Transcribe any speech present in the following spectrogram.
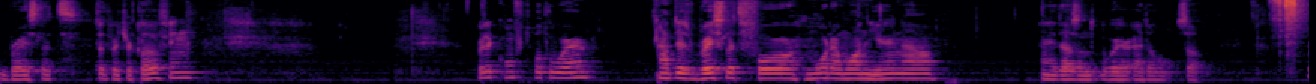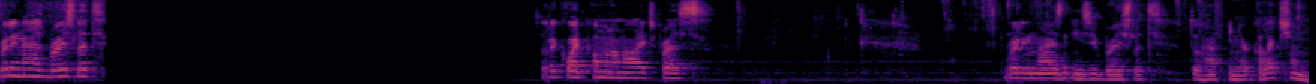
bracelet with your clothing. Really comfortable to wear. I have this bracelet for more than one year now and it doesn't wear at all. So really nice bracelet. So they're quite common on AliExpress really nice and easy bracelet to have in your collection.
